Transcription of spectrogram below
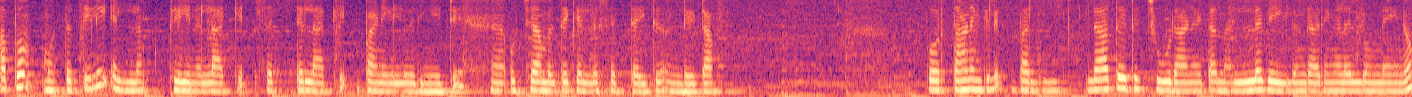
അപ്പം മൊത്തത്തിൽ എല്ലാം ക്ലീനെല്ലാം ആക്കി സെറ്റെല്ലാം ആക്കി പണികളിൽ ഒരുങ്ങിയിട്ട് ഉച്ചയാകുമ്പോഴത്തേക്ക് എല്ലാം സെറ്റായിട്ട് ഉണ്ട് കേട്ടോ പുറത്താണെങ്കിൽ വല്ലാത്തൊരു ചൂടാണ് കേട്ടോ നല്ല വെയിലും കാര്യങ്ങളെല്ലാം ഉണ്ടേനു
